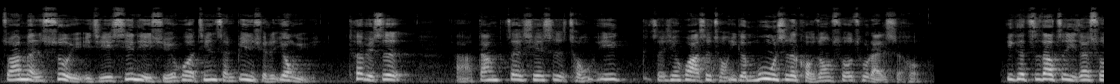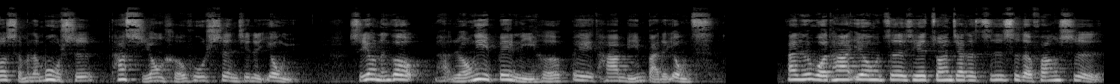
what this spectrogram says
专门术语以及心理学或精神病学的用语，特别是啊，当这些是从一。这些话是从一个牧师的口中说出来的时候，一个知道自己在说什么的牧师，他使用合乎圣经的用语，使用能够很容易被你和被他明白的用词。那如果他用这些专家的知识的方式，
